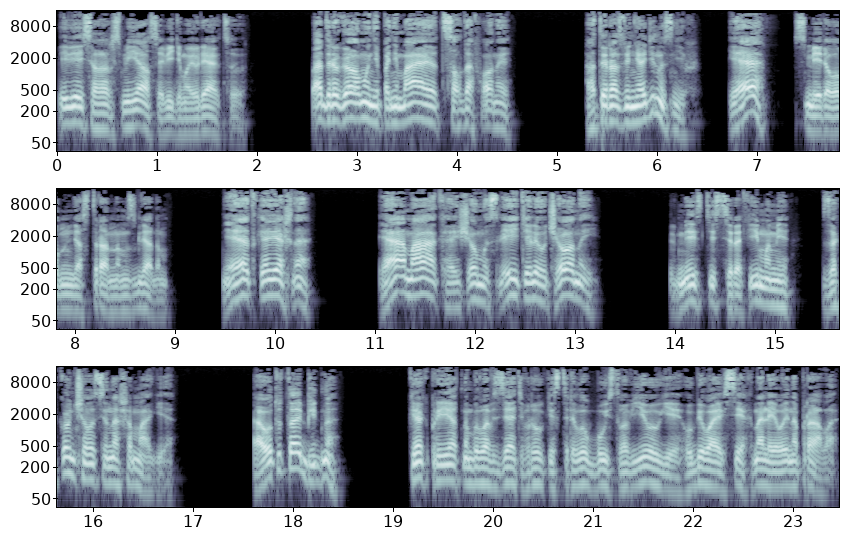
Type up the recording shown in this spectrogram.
и весело рассмеялся, видя мою реакцию. «По-другому не понимают солдафоны». «А ты разве не один из них?» «Я?» — смерил он меня странным взглядом. «Нет, конечно. Я маг, а еще мыслитель и ученый». Вместе с Серафимами закончилась и наша магия. А вот это обидно. Как приятно было взять в руки стрелу буйства в юге, убивая всех налево и направо.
